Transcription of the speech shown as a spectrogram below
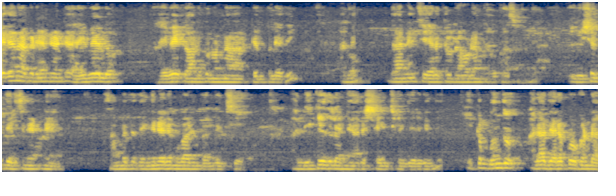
ఏదైనా అక్కడ ఏంటంటే హైవేలో హైవే కానుకుని ఉన్న టెంపుల్ ఇది అది. దాని నుంచి ఎలకలు రావడానికి అవకాశం ఉంది. ఈ విషయం తెలిసిన వెంటనే సంబంధిత ఇంజనీరింగ్ వారిని పంపించి ఆ లీకేజీలన్నీ అరెస్ట్ చేయించడం జరిగింది. ఇక ముందు అలా జరగకోకుండా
